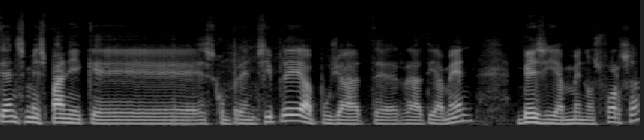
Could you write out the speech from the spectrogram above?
tens més pànic eh, és comprensible, ha pujat eh, relativament, vés-hi amb menys força,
